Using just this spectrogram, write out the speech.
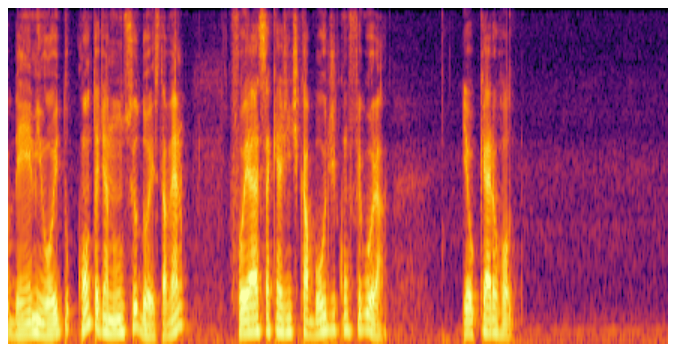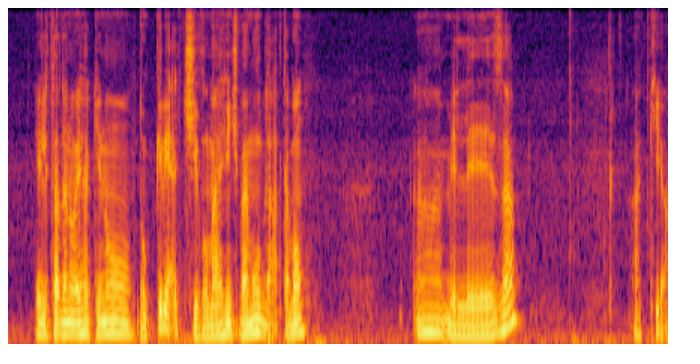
BM8, conta de anúncio 2, tá vendo? Foi essa que a gente acabou de configurar. Eu quero... Ele tá dando erro aqui no, no criativo, mas a gente vai mudar, tá bom? Ah, beleza. Aqui, ó.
